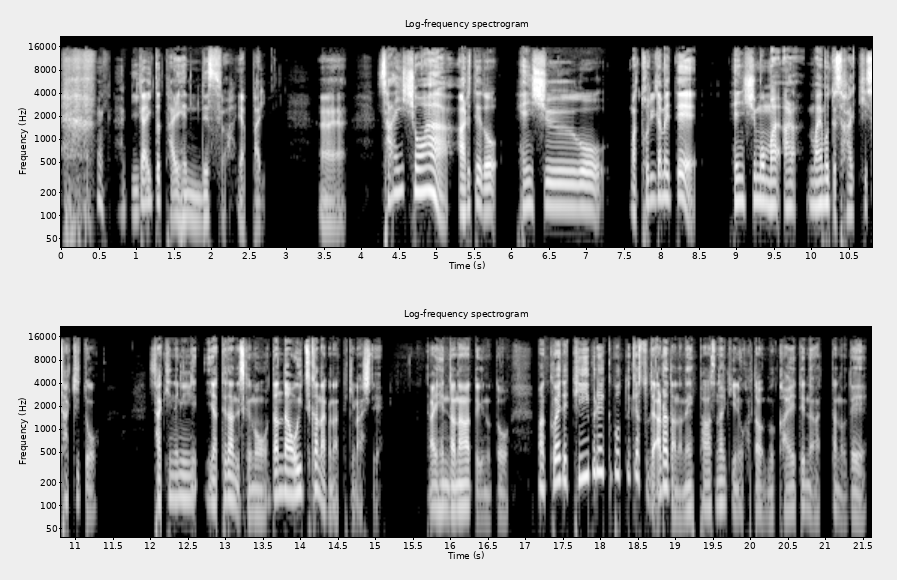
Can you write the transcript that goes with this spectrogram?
意外と大変ですわ、やっぱり。うん最初は、ある程度、編集を、まあ、取りだめて、編集も前前もって先先と、先にやってたんですけども、だんだん追いつかなくなってきまして、大変だなというのと、まあ、加えて T ブレイクポッドキャストで新たなね、パーソナリティの方を迎えてなったので、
